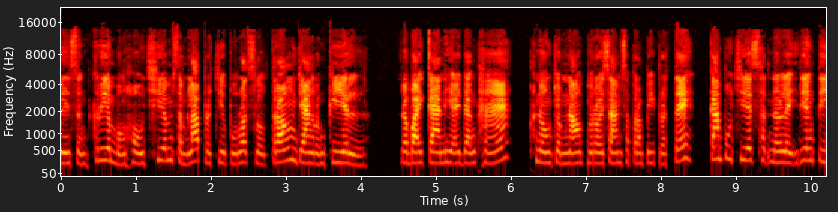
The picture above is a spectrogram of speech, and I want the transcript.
មានសង្គ្រាមបង្ហូរឈាមសម្រាប់ប្រជាពលរដ្ឋស្លូតត្រង់យ៉ាងរង្គាលរបាយការណ៍នេះឲ្យដឹងថាក្នុងចំណោម137ប្រទេស កម្ពុជាស្ថិតនៅលេខរៀងទី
